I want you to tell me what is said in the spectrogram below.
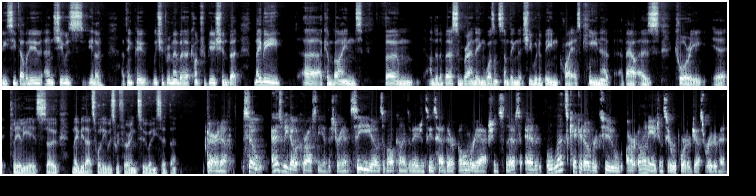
BCW. And she was, you know, I think we should remember her contribution. But maybe uh, a combined firm under the Burson branding wasn't something that she would have been quite as keen about as Corey uh, clearly is. So maybe that's what he was referring to when he said that. Fair enough. So, as we go across the industry, and CEOs of all kinds of agencies had their own reactions to this, and let's kick it over to our own agency reporter, Jess Ruderman.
